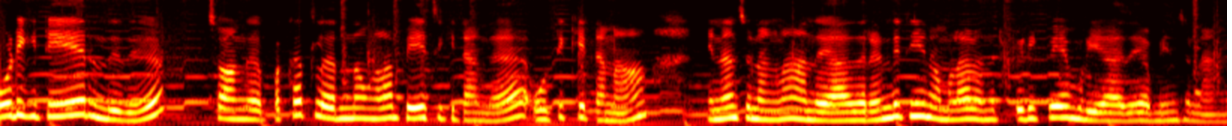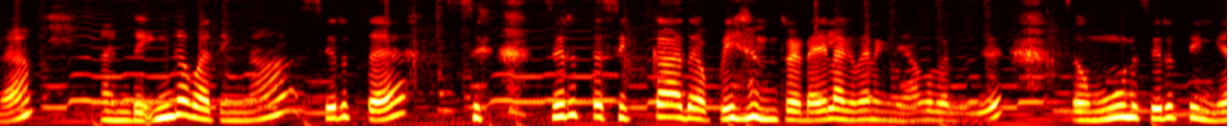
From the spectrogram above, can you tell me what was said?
ஓடிக்கிட்டே இருந்தது. ஸோ அங்கே பக்கத்தில் இருந்தவங்கலாம் பேசிக்கிட்டாங்க. ஒட்டிக்கிட்டேன்னா என்ன சொன்னாங்கன்னா அந்த அதை ரெண்டுத்தையும் நம்மளால் வந்துட்டு பிடிக்கவே முடியாது அப்படின்னு சொன்னாங்க. அண்டு இங்கே பார்த்தீங்கன்னா சிறுத்தை சிறுத்தை சிக்காது அப்படின்ற டைலாக் தான் எனக்கு ஞாபகம் இருந்தது ஸோ மூணு சிறுத்தைங்க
